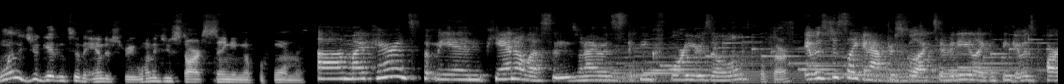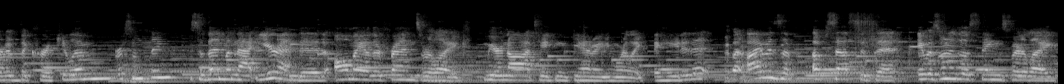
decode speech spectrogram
when did you get into the industry? When did you start singing and performing? Uh, my parents put me in piano lessons when I was, I think, four years old. Okay. It was just like an after school activity. Like, I think it was part of the curriculum or something. So then when that year ended, all my other friends were like, we are not taking the piano anymore. Like, they hated it. But I was obsessed with it. It was one of those things where, like,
